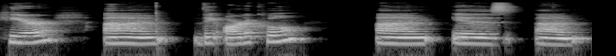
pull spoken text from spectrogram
here um, the article um, is um,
